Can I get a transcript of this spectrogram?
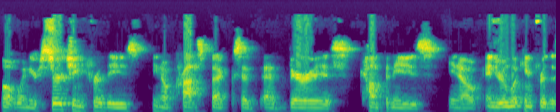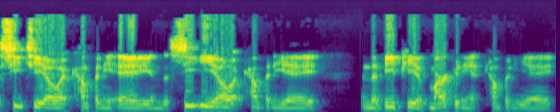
but when you're searching for these you know prospects at, at various companies you know and you're looking for the CTO at company A and the CEO at company A and the VP of marketing at company A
